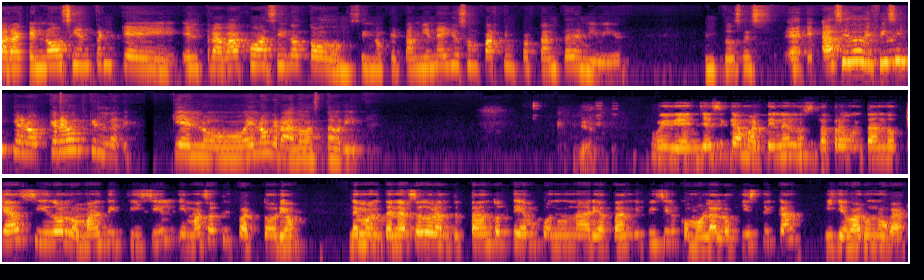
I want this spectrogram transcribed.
para que no sientan que el trabajo ha sido todo, sino que también ellos son parte importante de mi vida. Entonces, eh, ha sido difícil, pero creo que, que lo he logrado hasta ahorita. Muy bien, Jessica Martínez nos está preguntando, ¿qué ha sido lo más difícil y más satisfactorio de mantenerse durante tanto tiempo en un área tan difícil como la logística y llevar un hogar?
